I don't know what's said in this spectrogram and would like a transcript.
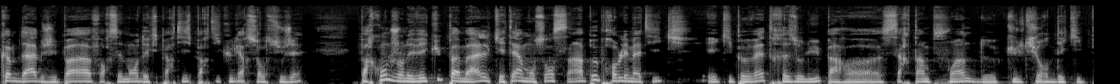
comme d'hab, j'ai pas forcément d'expertise particulière sur le sujet. Par contre, j'en ai vécu pas mal qui étaient à mon sens un peu problématiques et qui peuvent être résolus par euh, certains points de culture d'équipe.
